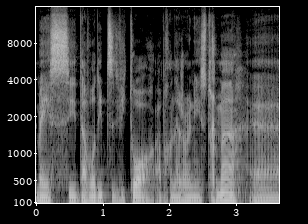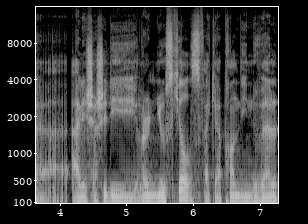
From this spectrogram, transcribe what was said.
Ben, c'est d'avoir des petites victoires, apprendre à jouer un instrument, aller chercher des learn new skills, fait qu'apprendre des nouvelles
